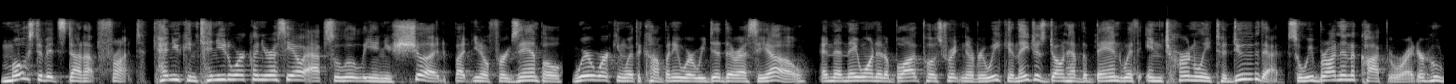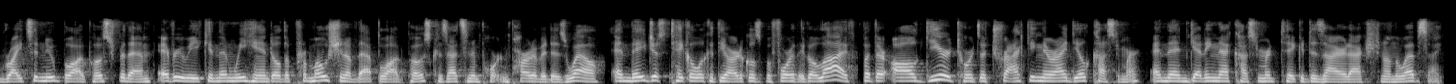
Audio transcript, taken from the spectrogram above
most of it's done up front. Can you continue to work on your SEO? Absolutely, and you should. But, you know, for example, we're working with a company where we did their SEO and then they wanted a blog post written every week and they just don't have the bandwidth internally to do that. So we brought in a copywriter who writes a new blog post for them every week and then we handle the promotion of that blog post because that's an important part of it as well. And they just take a look at the articles before they go live, but they're all geared towards attracting their ideal customer and then getting that customer to take a desired action on the website.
